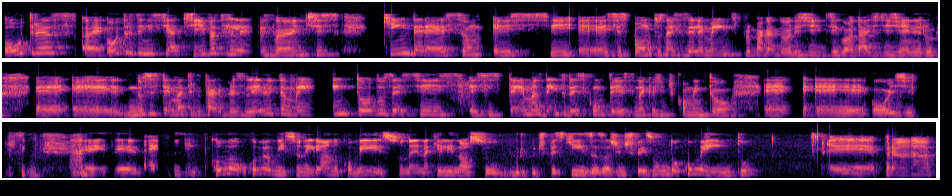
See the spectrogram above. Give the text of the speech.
outras, é, outras iniciativas relevantes que endereçam esse, é, esses pontos, né, esses elementos propagadores de desigualdade de gênero é, é, no sistema tributário brasileiro e também em todos esses, esses temas dentro desse contexto né, que a gente comentou é, é, hoje. Sim, é, é, como, eu, como eu mencionei lá no começo, né, naquele nosso grupo de pesquisas, a gente fez um documento é, para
